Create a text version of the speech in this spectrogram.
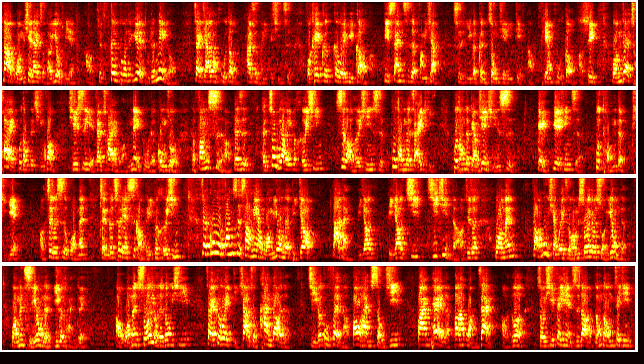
那我们现在走到右边，好，就是更多的阅读的内容，再加上互动，它是怎么一个形式？我可以跟各位预告啊，第三支的方向是一个更中间一点啊，偏互动啊。所以我们在踹不同的情况，其实也在踹我们内部的工作的方式啊。但是很重要一个核心思考核心是不同的载体、不同的表现形式，给阅听者不同的体验。哦，这个是我们整个策略思考的一个核心。在工作方式上面，我们用的比较大胆、比较比较激激进的啊，就是我们到目前为止，我们所有所用的，我们只用的一个团队。哦，我们所有的东西，在各位底下所看到的几个部分啊，包含手机、包含 Pad、包含网站。哦，如果熟悉飞行员知道，龙龙最近。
